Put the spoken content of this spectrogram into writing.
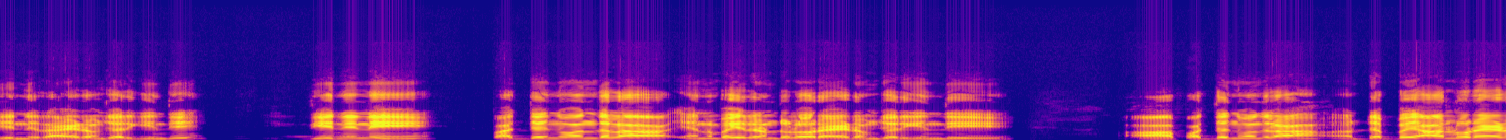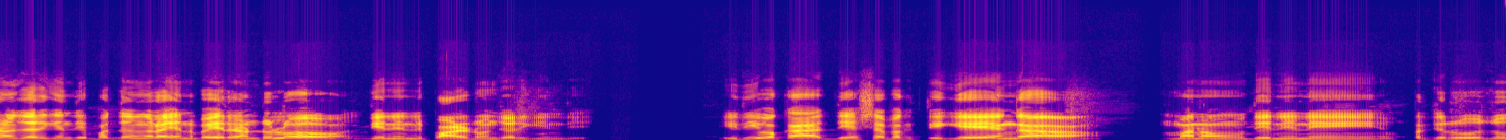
దీన్ని రాయడం జరిగింది. దీనిని పద్దెనిమిది వందల ఎనభై రెండులో రాయడం జరిగింది. పద్దెనిమిది వందల డెబ్బై ఆరులో రాయడం జరిగింది. పద్దెనిమిది వందల ఎనభై రెండులో దీనిని పాడడం జరిగింది. ఇది ఒక దేశభక్తి గేయంగా మనం దీనిని ప్రతిరోజు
